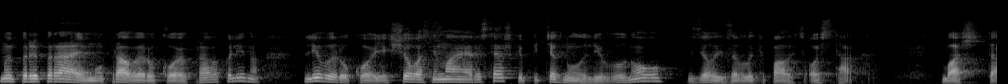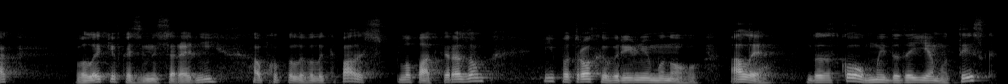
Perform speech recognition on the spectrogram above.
Ми перепираємо правою рукою праве коліно, лівою рукою. Якщо у вас немає розтяжки, підтягнули ліву ногу, взяли за великий палець ось так. Бачите, так? Великий, вказівний середній. Обхопили великий палець, лопатки разом і потрохи вирівнюємо ногу. Але додатково ми додаємо тиск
